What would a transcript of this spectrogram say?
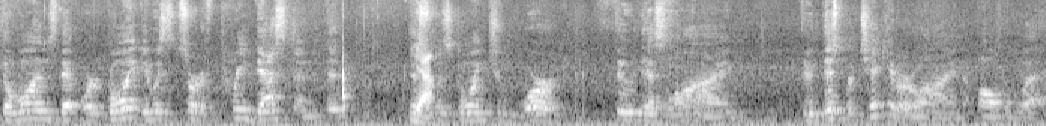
the ones that were going. It was sort of predestined that this Yeah. was going to work through this line, through this particular line all the way.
